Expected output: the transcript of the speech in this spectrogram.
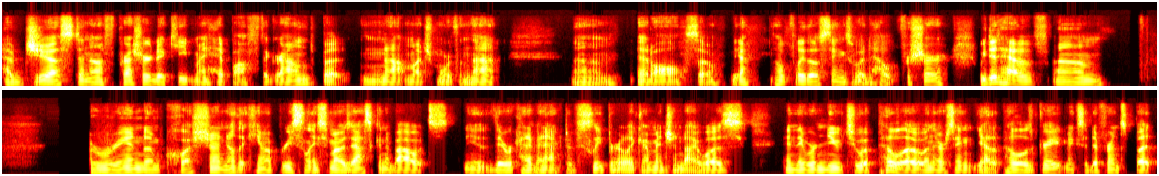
have just enough pressure to keep my hip off the ground, but not much more than that um, at all. So yeah, hopefully those things would help for sure. We did have um, a random question I know that came up recently. Somebody was asking about you know, they were kind of an active sleeper, like I mentioned I was, and they were new to a pillow, and they were saying, yeah, the pillow is great, makes a difference, but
